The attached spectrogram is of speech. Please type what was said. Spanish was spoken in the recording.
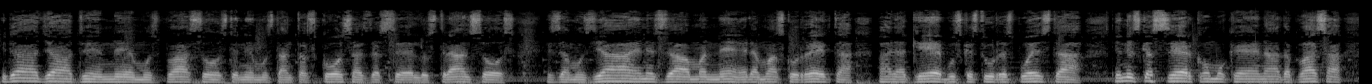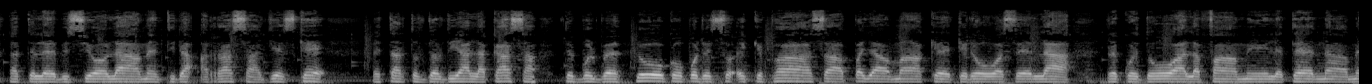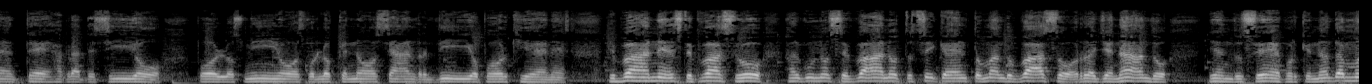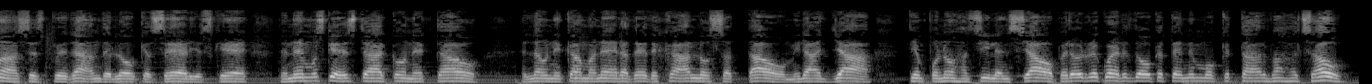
Mira, ya tenemos pasos, tenemos tantas cosas de hacer los transos. Estamos ya en esa manera más correcta para que busques tu respuesta. Tienes que hacer como que nada pasa. La televisión, la mentira arrasa. Y es que estar todo el día en la casa te vuelve loco, por eso es que pasa. Para allá más que quiero hacerla. Recuerdo a la familia eternamente agradecido por los míos, por los que no se han rendido, por quienes llevan este paso. Algunos se van, otros siguen tomando vaso, rellenando, yéndose porque nada más esperan de lo que hacer y es que tenemos que estar conectados. Es la única manera de dejarlos atados. Mira ya, tiempo nos han silenciado, pero recuerdo que tenemos que estar más alzados.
